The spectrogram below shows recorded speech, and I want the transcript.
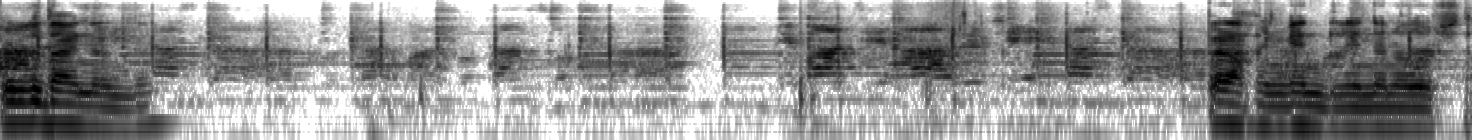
Burada da aynı anda. Bırakın kendiliğinden olursa.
